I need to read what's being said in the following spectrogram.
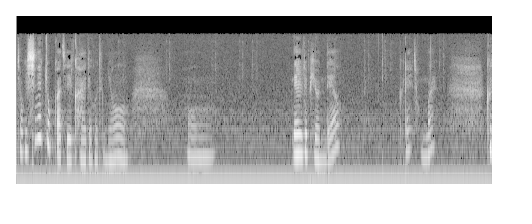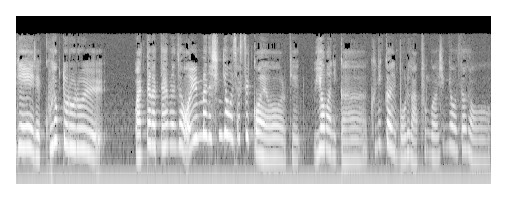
저기 시내 쪽까지 가야 되거든요. 어, 내일도 비 온대요? 그래? 정말? 그게 이제 고속도로를 왔다 갔다 하면서 얼마나 신경을 썼을 거예요. 이렇게 위험하니까. 그니까 머리가 아픈 거예요. 신경을 써서.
